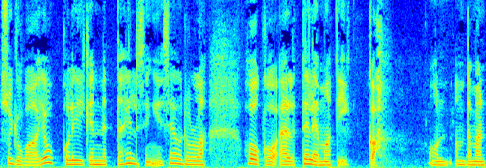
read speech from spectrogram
sujuvaa joukkoliikennettä Helsingin seudulla, HKL Telematiikka on, on tämän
